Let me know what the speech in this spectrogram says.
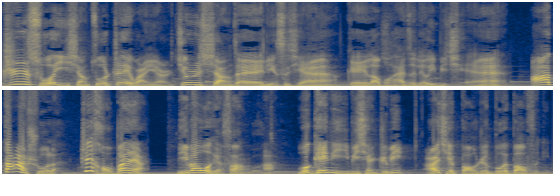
之所以想做这玩意儿，就是想在临死前给老婆孩子留一笔钱。阿大说了，这好办呀，你把我给放了啊，我给你一笔钱治病，而且保证不会报复你。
